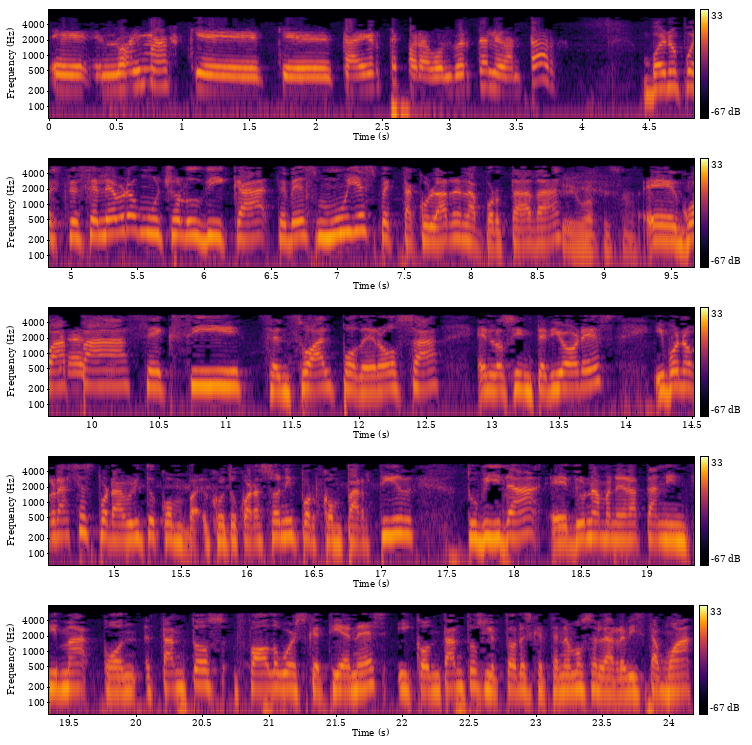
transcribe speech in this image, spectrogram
eh, no hay más que, que caerte para volverte a levantar. Bueno, pues te celebro mucho, Ludica. Te ves muy espectacular en la portada. Sí, guapísima. Eh, guapa, sexy, sensual, poderosa en los interiores. Y bueno, gracias por abrir tu, compa- con tu corazón y por compartir tu vida eh, de una manera tan íntima con tantos followers que tienes y con tantos lectores que tenemos en la revista MOA,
